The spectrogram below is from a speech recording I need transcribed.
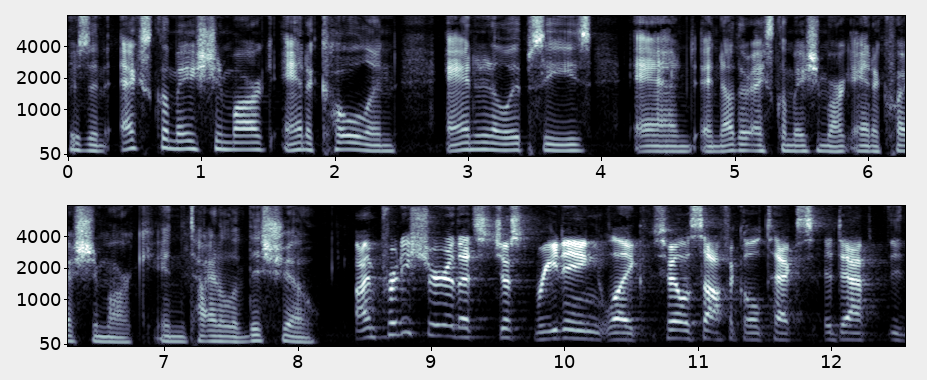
There's an exclamation mark and a colon and an ellipses and another exclamation mark and a question mark in the title of this show. I'm pretty sure that's just reading like philosophical texts adapt that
